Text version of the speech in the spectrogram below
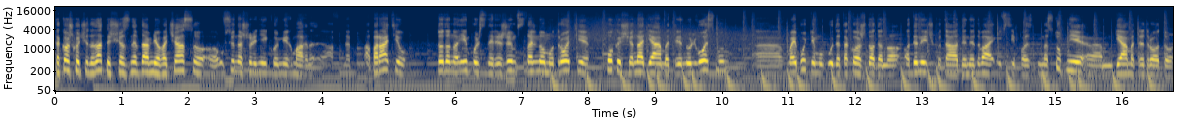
Також хочу додати, що з недавнього часу е, у всю нашу лінійку мігмаг апаратів додано імпульсний режим в стальному дроті, поки що на діаметрі 0,8. Е, В майбутньому буде також додано одиничку та 1,2 і всі наступні е, діаметри дроту.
